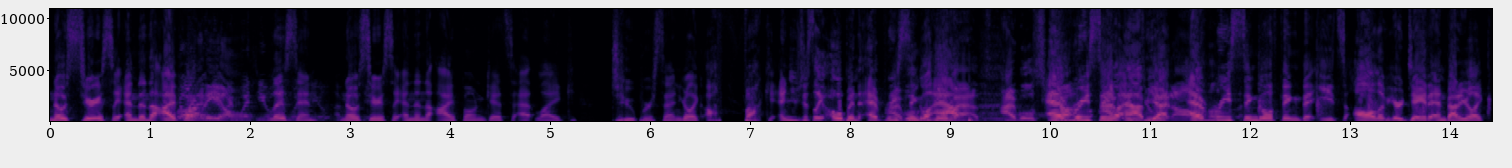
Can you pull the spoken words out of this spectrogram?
no seriously, and then the iPhone. you, I'm with you, I'm with Listen, you, no with you. seriously, and then the iPhone gets at like two percent. You're like, oh fuck it, and you just like open every single app. I will. Every single app, yeah. Every single thing that eats all of your data and battery, you're like,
